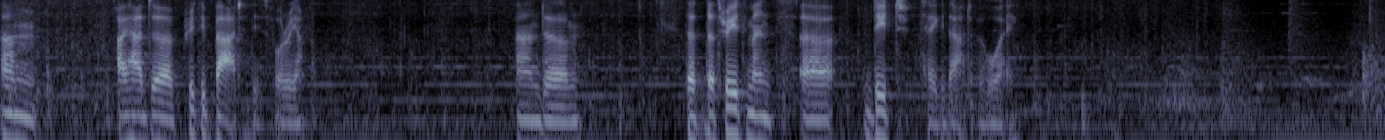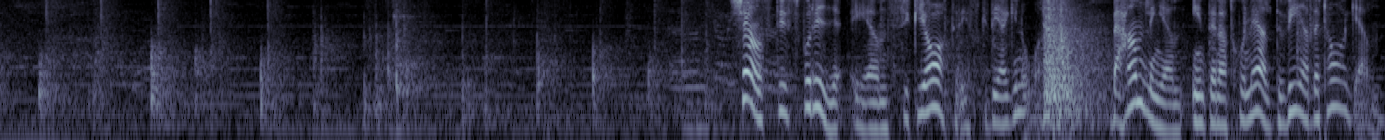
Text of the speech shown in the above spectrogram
um, I had a pretty bad dysphoria, and um, the, the treatment uh, did take that away. Könsdysfori är en psykiatrisk diagnos. Behandlingen internationellt vedertagen.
